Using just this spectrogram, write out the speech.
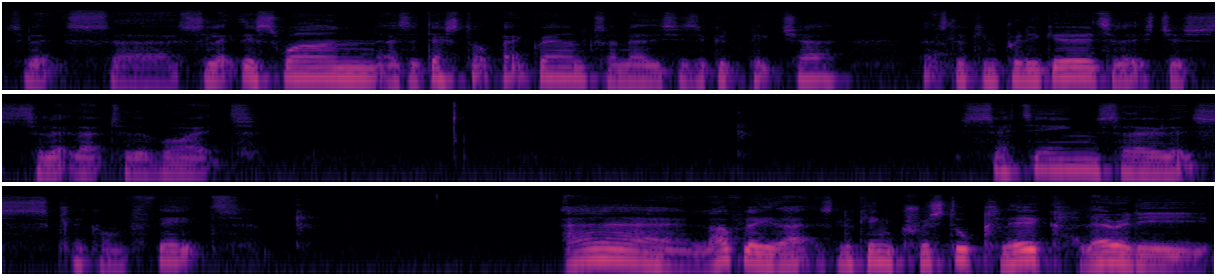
So let's uh, select this one as a desktop background because I know this is a good picture. That's looking pretty good. So let's just select that to the right. Settings. So let's click on fit. And lovely, that's looking crystal clear clarity.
